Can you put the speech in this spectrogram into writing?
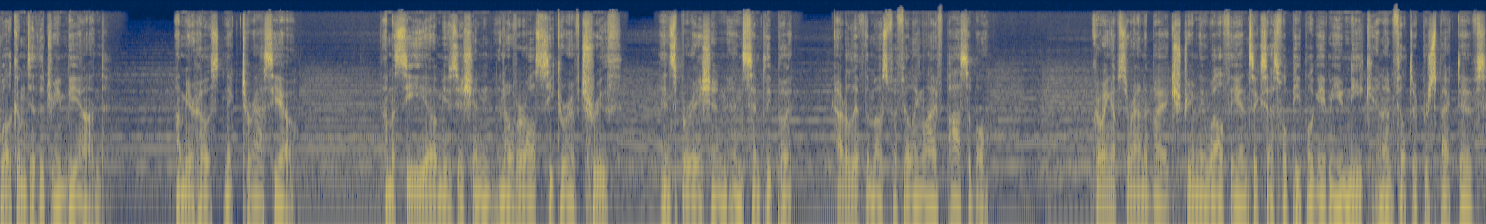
Welcome to the Dream Beyond. I'm your host, Nick Tarascio. I'm a CEO, musician, and overall seeker of truth, inspiration, and simply put, how to live the most fulfilling life possible. Growing up surrounded by extremely wealthy and successful people gave me unique and unfiltered perspectives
